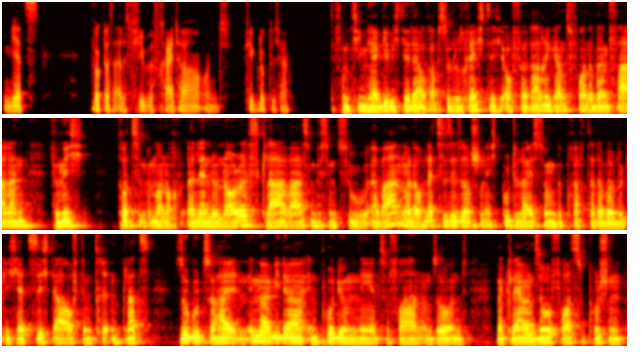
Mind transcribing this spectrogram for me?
Und jetzt wirkt das alles viel befreiter und viel glücklicher. Vom Team her gebe ich dir da auch absolut recht. Ich auch Ferrari ganz vorne beim Fahrern. Für mich trotzdem immer noch äh, Lando Norris. Klar war es ein bisschen zu erwarten, weil er auch letzte Saison schon echt gute Leistungen gebracht hat, aber wirklich jetzt sich da auf dem dritten Platz so gut zu halten, immer wieder in Podiumnähe zu fahren und so und McLaren so vorzupushen,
